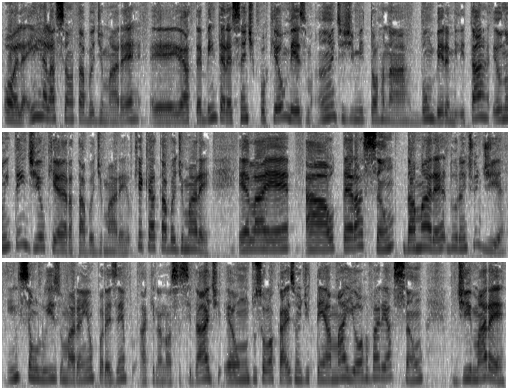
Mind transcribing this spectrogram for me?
Olha, em relação à tábua de maré, é, é, até bem interessante porque eu mesma, antes de me tornar bombeira militar, eu não entendia o que era a tábua de maré. O que é a tábua de maré? Ela é a alteração da maré durante um dia. Em São Luís do Maranhão, por exemplo, aqui na nossa cidade, é um dos locais onde tem a maior variação de maré.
